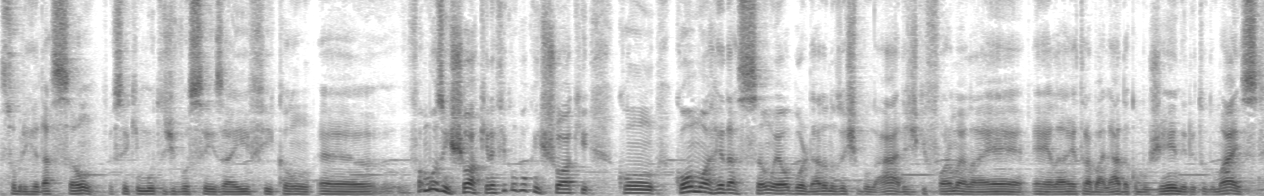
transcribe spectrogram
sobre redação. Eu sei que muitos de vocês aí ficam é, famoso em choque, né? Ficam um pouco em choque com como a redação é abordada nos vestibulares, de que forma ela é, ela é trabalhada como gênero e tudo mais.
